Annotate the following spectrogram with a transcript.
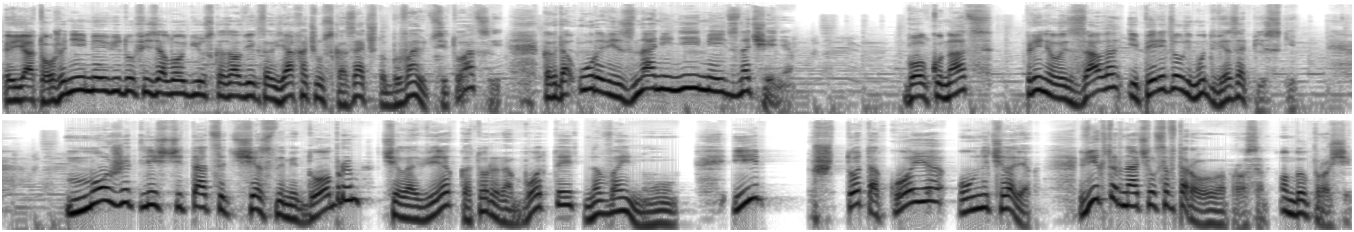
«Я тоже не имею в виду физиологию», — сказал Виктор. «Я хочу сказать, что бывают ситуации, когда уровень знаний не имеет значения». Болкунац принял из зала и передал ему две записки. «Может ли считаться честным и добрым человек, который работает на войну?» И «Что такое умный человек?» Виктор начал со второго вопроса. Он был проще.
